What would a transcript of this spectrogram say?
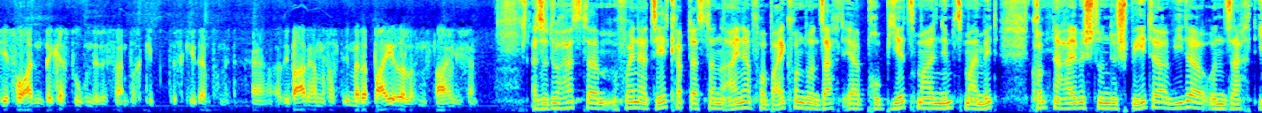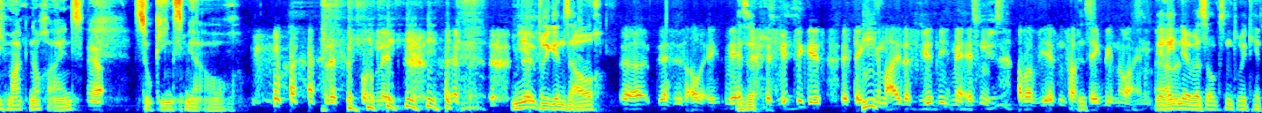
dir vor Ort einen Bäcker suchen, der das einfach gibt. Das geht einfach nicht. Ja, also die Ware haben wir fast immer dabei oder lassen es nachliefern. Also du hast ähm, vorhin erzählt gehabt, dass dann einer vorbeikommt und sagt, er probiert's mal, nimmt's mal mit, kommt eine halbe Stunde später wieder und sagt, ich mag noch eins. Ja. So ging's mir auch. das ist doch nett. Mir übrigens auch. Ja, das ist auch echt. Wir, Also- das Witzige ist, es denken immer alle, dass wir es nicht mehr essen, aber wir essen fast täglich noch einen. Wir Also, reden ja über das Ochsenbrötchen.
